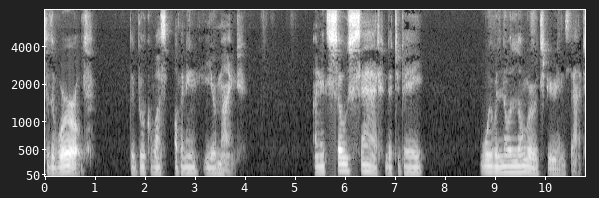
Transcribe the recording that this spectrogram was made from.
to the world, the book was opening your mind. And it's so sad that today we will no longer experience that.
